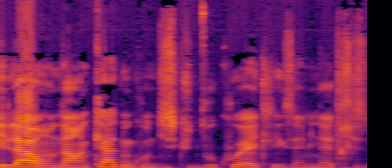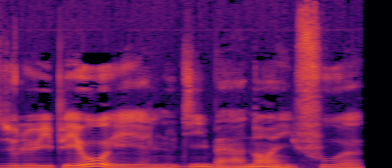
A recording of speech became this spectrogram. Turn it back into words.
Et là, on a un cas, donc on discute beaucoup avec l'examinatrice de l'EIPO, et elle nous dit, bah non, il faut... euh,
